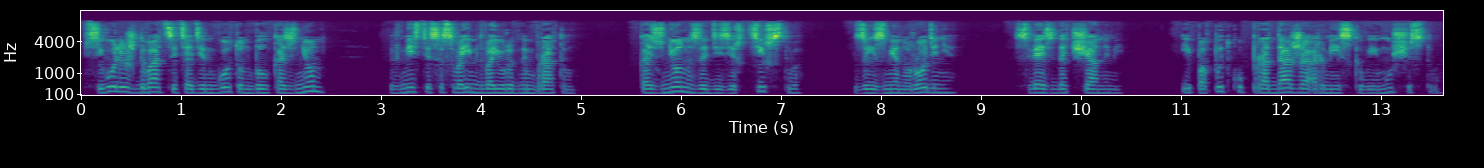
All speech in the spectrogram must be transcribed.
всего лишь 21 год, он был казнен вместе со своим двоюродным братом, казнен за дезертирство, за измену родине, связь с датчанами, и попытку продажи армейского имущества,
